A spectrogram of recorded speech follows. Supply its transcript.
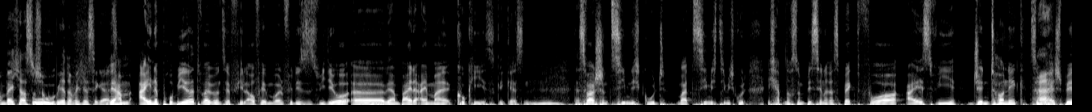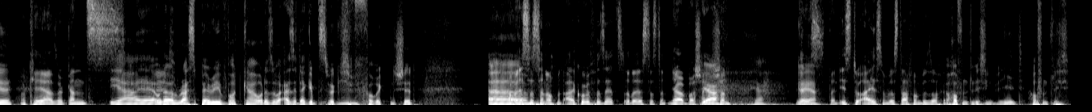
Und welche hast du schon Uh, probiert und welche ist dir geil? Wir haben eine probiert, weil wir uns ja viel aufheben wollen für dieses Video. Äh, Mhm. Wir haben beide einmal Cookies gegessen. Mhm. Das war schon ziemlich gut. War ziemlich, ziemlich gut. Ich habe noch so ein bisschen Respekt vor Eis wie Gin Tonic zum Hä? Beispiel. Okay, also ganz. Ja, ja, wild. oder Raspberry Wodka oder so. Also da gibt es wirklich Mhm. verrückten Shit. Aber Ähm, ist das dann auch mit Alkohol versetzt oder ist das dann. Ja, wahrscheinlich Ja, schon. Ja, ja, ja. Dann isst du Eis und wirst davon besoffen. Hoffentlich. Wie wild. Hoffentlich.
